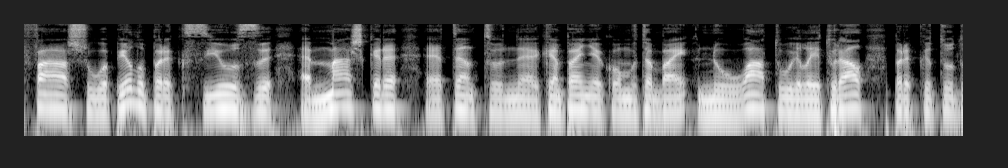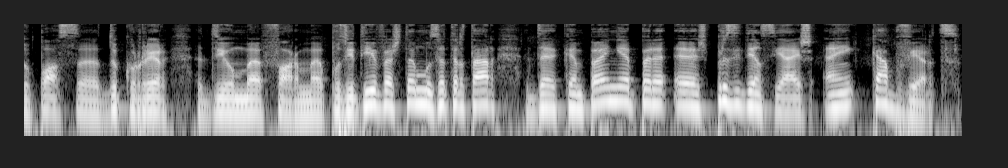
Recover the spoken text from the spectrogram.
faz o apelo para que se use a máscara, tanto na campanha como também no ato eleitoral, para que tudo possa decorrer de uma forma positiva. Estamos a tratar da campanha para as presidenciais em Cabo Verde.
